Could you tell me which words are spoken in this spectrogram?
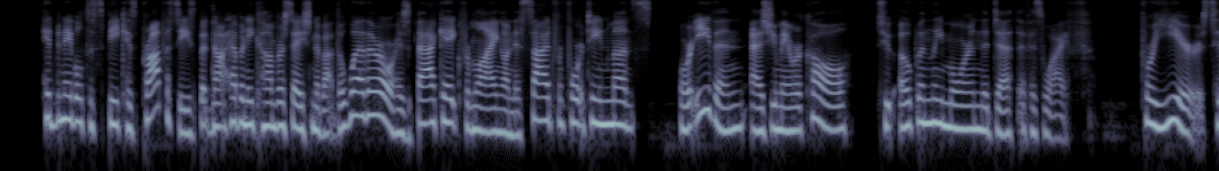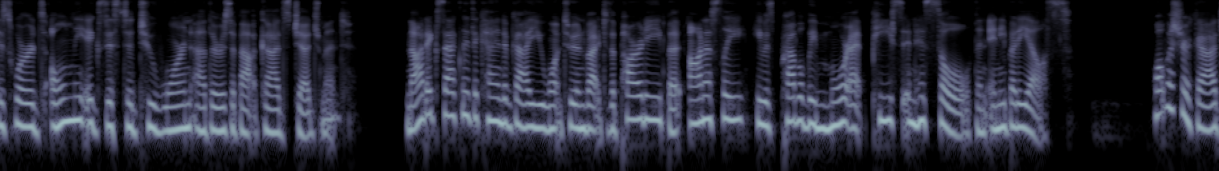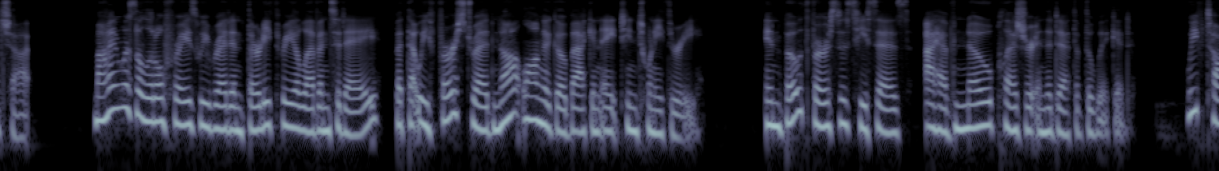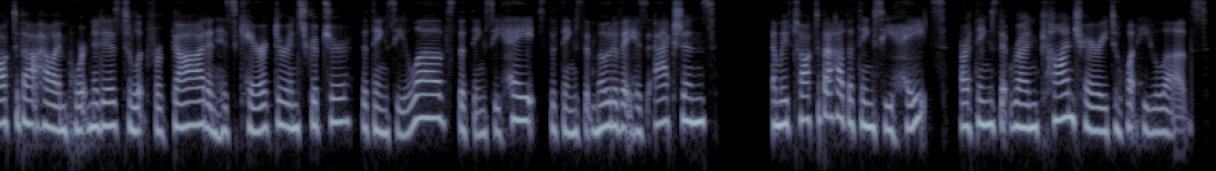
He'd been able to speak his prophecies, but not have any conversation about the weather or his backache from lying on his side for 14 months, or even, as you may recall, to openly mourn the death of his wife. For years, his words only existed to warn others about God's judgment. Not exactly the kind of guy you want to invite to the party, but honestly, he was probably more at peace in his soul than anybody else. What was your God shot? Mine was a little phrase we read in 3311 today, but that we first read not long ago back in 1823. In both verses, he says, I have no pleasure in the death of the wicked. We've talked about how important it is to look for God and his character in Scripture, the things he loves, the things he hates, the things that motivate his actions. And we've talked about how the things he hates are things that run contrary to what he loves.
